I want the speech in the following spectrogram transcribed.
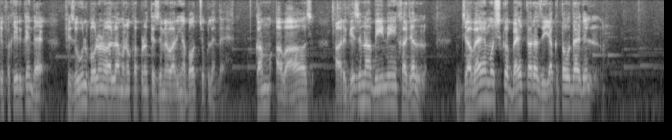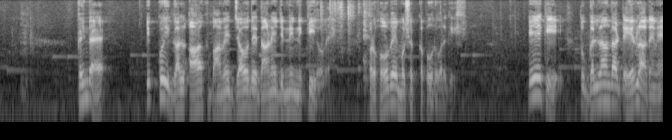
ਇਹ ਫਕੀਰ ਕਹਿੰਦਾ ਹੈ, ਫਿਜ਼ੂਲ ਬੋਲਣ ਵਾਲਾ ਮਨੁੱਖ ਆਪਣੇ ਉੱਤੇ ਜ਼ਿੰਮੇਵਾਰੀਆਂ ਬਹੁਤ ਚੁੱਕ ਲੈਂਦਾ ਹੈ। ਕਮ ਆਵਾਜ਼ ਹਰਗਿਜ਼ ਨਾ ਬੀਨੀ ਖਜਲ। ਜਵੈ ਮੁਸ਼ਕ ਬਹਿਤਰਜ਼ ਯਕ ਤੋਦਾ ਗਿਲ। ਕਹਿੰਦਾ ਇੱਕੋ ਹੀ ਗੱਲ ਆਖ ਭਾਵੇਂ ਜੌ ਦੇ ਦਾਣੇ ਜਿੰਨੀ ਨਿੱਕੀ ਹੋਵੇ, ਪਰ ਹੋਵੇ ਮੁਸ਼ਕ ਕਪੂਰ ਵਰਗੀ। ਇਹ ਕਿ ਤੂੰ ਗੱਲਾਂ ਦਾ ਢੇਰ ਲਾ ਦੇਵੇਂ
